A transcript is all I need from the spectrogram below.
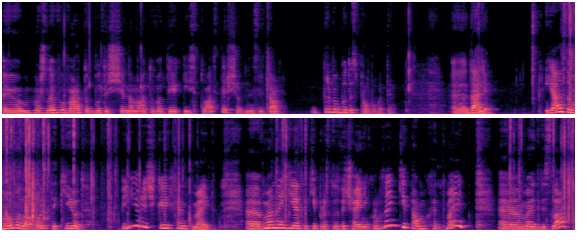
Е, можливо, варто буде ще наматувати якийсь пластир, щоб не злітав. Треба буде спробувати. Е, далі. Я замовила ось такі от handmade. Е, в мене є такі просто звичайні кругленькі, там е, made with love.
